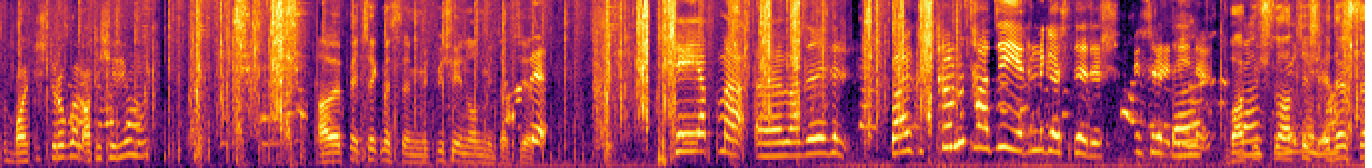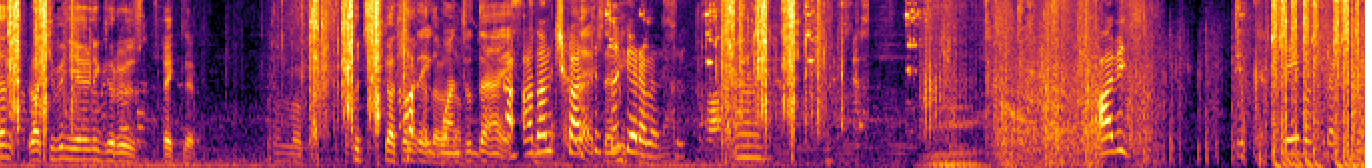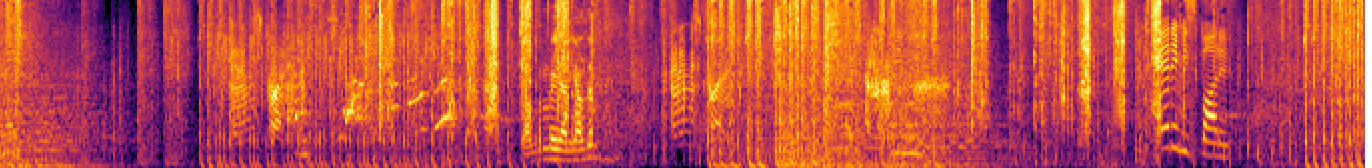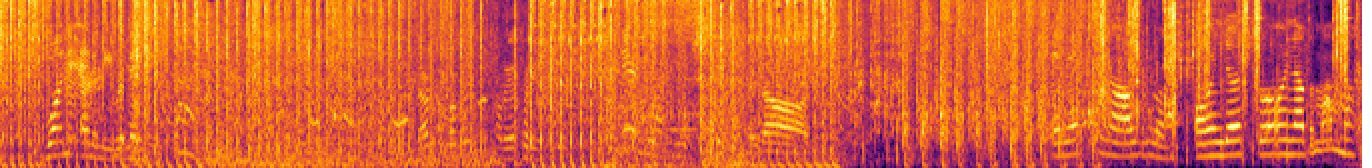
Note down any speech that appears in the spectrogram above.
Bu Baykuş Dragon ateş ediyor mu? AWP çekmesen hiçbir şeyin olmayacak C. Şey yapma. E, adı nedir? Baykuşlarının sadece yerini gösterir. Bir süreliğine. Size ateş edersen rakibin yerini görürüz. Bekle. Anladım. Çıkartana kadar adam. çıkartırsa göremezsin. Abi C'yi boş bırak. Geldim beyler geldim. Enemy spotted. One enemy remaining. Nerede lan bu? Oraya tarayın. Helal. Hepsini aldım. 14 gol oynadım ama.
